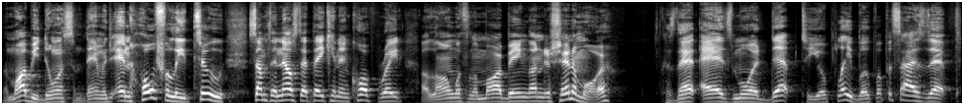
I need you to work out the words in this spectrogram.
Lamar be doing some damage. And hopefully, too, something else that they can incorporate along with Lamar being under center more, because that adds more depth to your playbook. But besides that,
